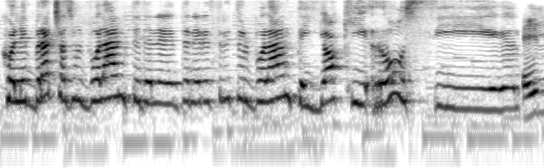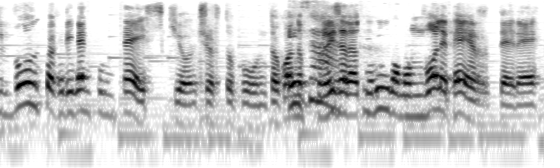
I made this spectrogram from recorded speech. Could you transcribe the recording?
con le braccia sul volante, tenere, tenere, stretto il volante, gli occhi rossi. E il volto che diventa un teschio a un certo punto. Quando esatto. presa da Torino non vuole perdere,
